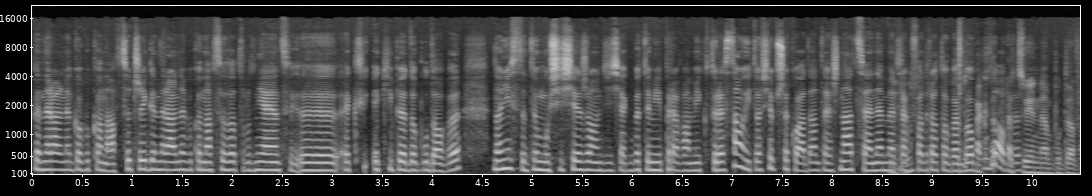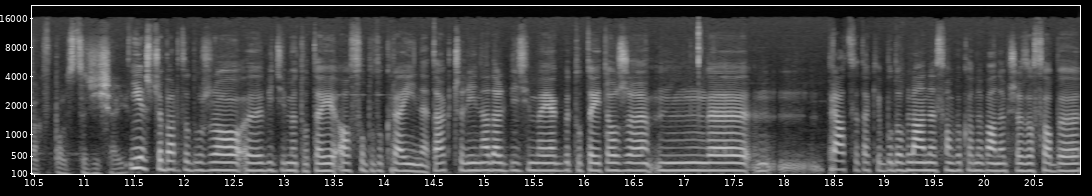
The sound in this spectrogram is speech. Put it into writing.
generalnego wykonawcy, czyli generalny wykonawca zatrudniając y, ek- ekipę do budowy, no niestety musi się rządzić jakby tymi prawami, które są i to się przekłada też na cenę metra kwadratowego A kto budowy. pracuje na budowach w Polsce dzisiaj? I jeszcze bardzo dużo y, widzimy tutaj osób z Ukrainy, tak? Czyli nadal widzimy jakby tutaj to, że mm, e, mm, prace takie budowlane są wykonywane przez osoby,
